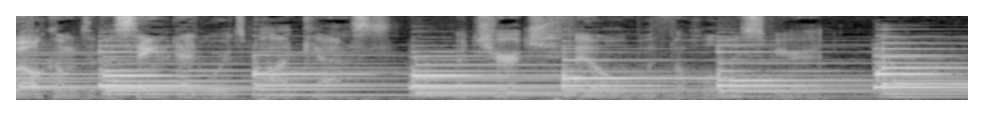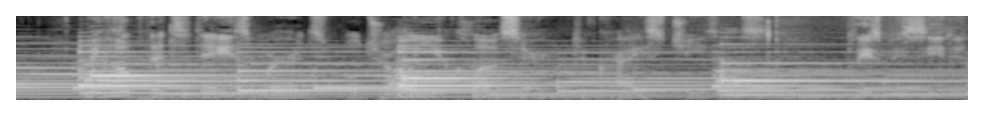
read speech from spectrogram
Welcome to the St. Edward's Podcast, a church filled with the Holy Spirit. We hope that today's words will draw you closer to Christ Jesus. Please be seated.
